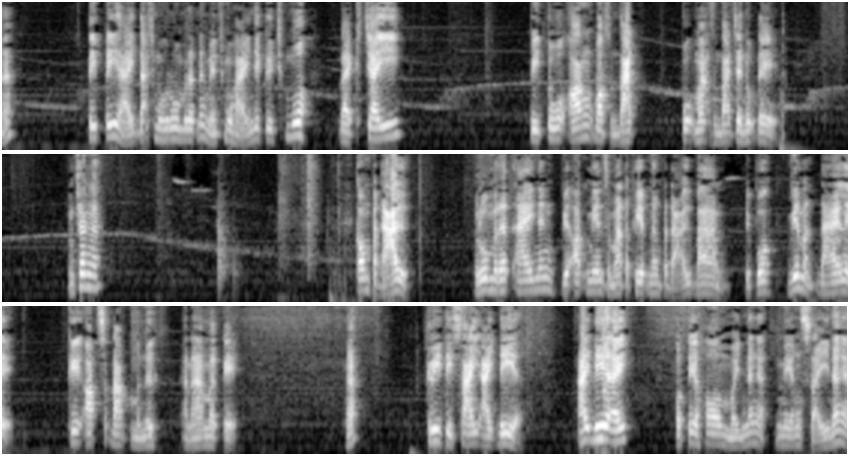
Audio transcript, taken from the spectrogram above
ណាទី2ឯងដាក់ឈ្មោះរួមរិទ្ធហ្នឹងមិនមែនឈ្មោះឯងទេគឺឈ្មោះដែលខ្ចីពីតួអង្គរបស់សម្ដេចពួកម៉ាក់សម្ដេចចេនុទេអញ្ចឹងណាកុំបដៅ រួមរិទ្ធឯងហ្នឹងវាអត់មានសមត្ថភាពនឹងបដៅបានពីព្រោះវាមិនដែលទេគេអត់ស្ដាប់មនុស្សអនាមិកទេណា criticize idea idea អីឧទាហរណ៍មិញហ្នឹងនាងស្រីហ្នឹង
